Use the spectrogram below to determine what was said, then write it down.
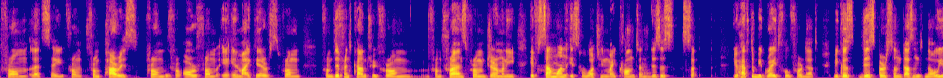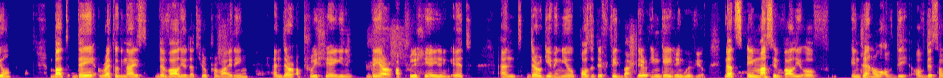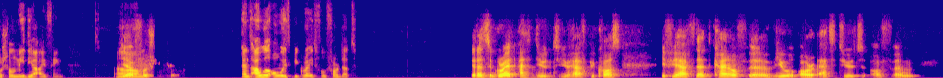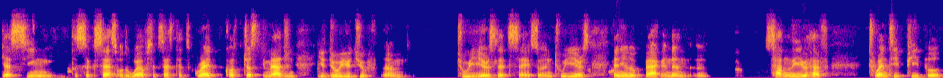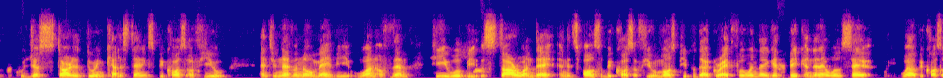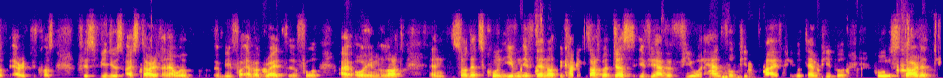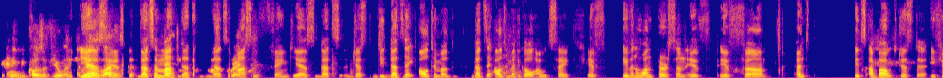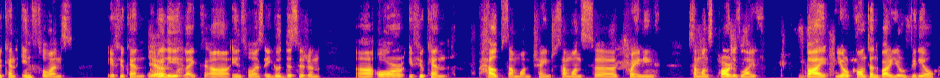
from let's say from from paris from, from or from in my case from from different country from from france from germany if someone is watching my content this is you have to be grateful for that because this person doesn't know you but they recognize the value that you're providing and they're appreciating they are appreciating it and they're giving you positive feedback. They're engaging with you. That's a massive value of in general of the of the social media i think. Yeah, Um, for sure. and i will always be grateful for that. Yeah, that's a great attitude you have because if you have that kind of uh, view or attitude of um, yeah, seeing the success or the way of success, that's great because just imagine you do YouTube um, two years, let's say. So in two years, then you look back and then uh, suddenly you have 20 people who just started doing calisthenics because of you. And you never know, maybe one of them he will be a star one day and it's also because of you most people they're grateful when they get big and then they will say well because of Eryk because of his videos i started and i will be forever grateful. I owe him a lot. And so that's cool. And even if they're not becoming stars but just if you have a few a handful people five people ten people who started training because of you and yes life yes. That's a ma- that that's a massive thing. Yes that's just the, that's the ultimate that's the ultimate goal i would say. If even one person if if uh, and it's about just uh, if you can influence if you can Yeah. really like uh, influence a good decision uh, or if you can help someone change someone's uh, training someone's part of life by your content by your video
